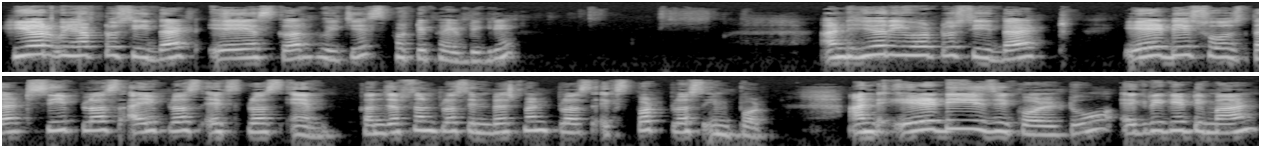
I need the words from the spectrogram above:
Here we have to see that as curve which is 45 degree. And here you have to see that AD shows that C plus I plus X plus M, consumption plus investment plus export plus import. And AD is equal to aggregate demand,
